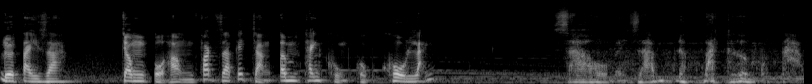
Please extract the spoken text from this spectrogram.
đưa tay ra. Trong cổ họng phát ra cái tràng âm thanh khủng khục khô lãnh. Sao mày dám đập bát hương của tao?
